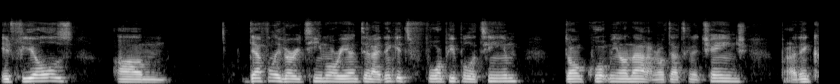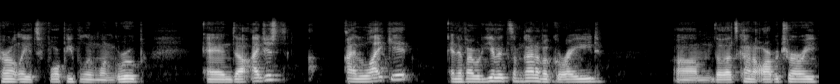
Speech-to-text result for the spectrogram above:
It feels um, definitely very team oriented. I think it's four people a team. Don't quote me on that. I don't know if that's going to change, but I think currently it's four people in one group. And uh, I just I like it. And if I would give it some kind of a grade, um, though that's kind of arbitrary,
